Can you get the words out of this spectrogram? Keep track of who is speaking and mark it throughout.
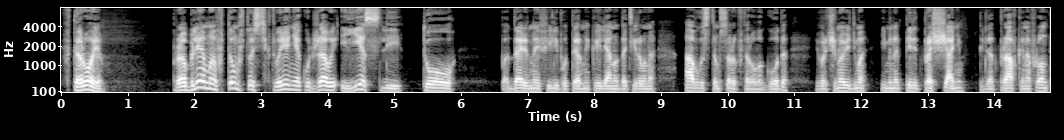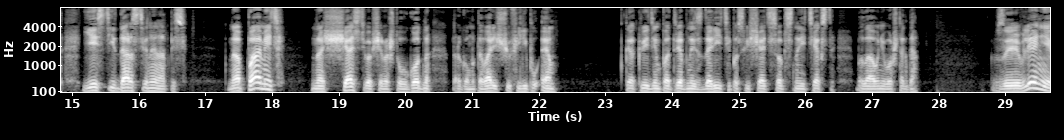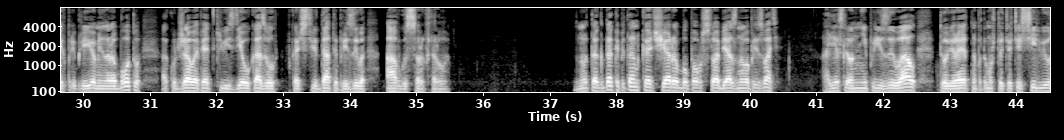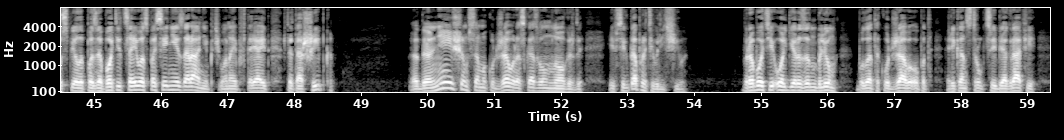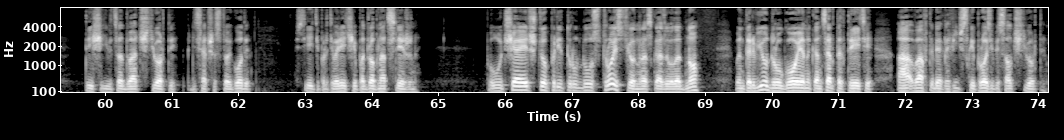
Speaker 1: Второе. Проблема в том, что стихотворение Акуджавы «Если то», подаренное Филиппу Термика Ильяну, датировано августом 42 -го года и вручено, видимо, именно перед прощанием, перед отправкой на фронт, есть и дарственная надпись. На память, на счастье, вообще на что угодно, дорогому товарищу Филиппу М. Как видим, потребность дарить и посвящать собственные тексты была у него уж тогда. В заявлениях при приеме на работу Акуджава опять-таки везде указывал в качестве даты призыва август 42-го. Но тогда капитан Качаров был попросту обязан его призвать. А если он не призывал, то, вероятно, потому что тетя Сильвия успела позаботиться о его спасении заранее, почему она и повторяет, что это ошибка. О дальнейшем сам Акуджава рассказывал многожды и всегда противоречиво. В работе Ольги Розенблюм была такой Джава опыт реконструкции биографии 1924-56 годы. Все эти противоречия подробно отслежены. Получает, что при трудоустройстве он рассказывал одно, в интервью другое, на концертах третье, а в автобиографической прозе писал четвертое.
